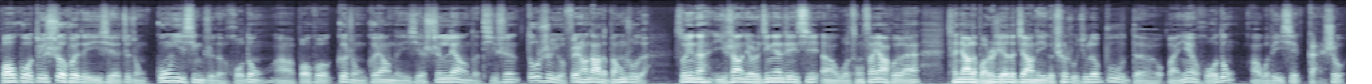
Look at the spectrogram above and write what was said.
包括对社会的一些这种公益性质的活动啊，包括各种各样的一些声量的提升，都是有非常大的帮助的。所以呢，以上就是今天这一期啊，我从三亚回来参加了保时捷的这样的一个车主俱乐部的晚宴活动啊，我的一些感受，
